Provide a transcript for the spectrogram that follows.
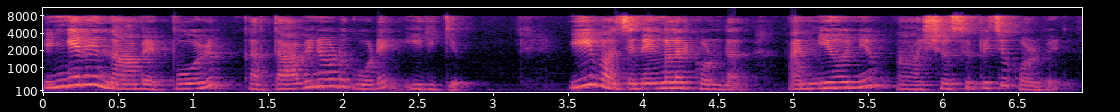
ഇങ്ങനെ നാം എപ്പോഴും കർത്താവിനോടുകൂടെ ഇരിക്കും. ഈ വചനങ്ങളെ കൊണ്ട് അന്യോന്യം ആശ്വസിപ്പിച്ചു കൊള്ളുവിൻ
